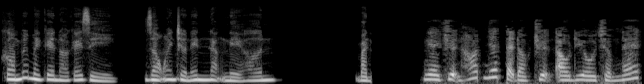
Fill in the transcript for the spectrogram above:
Không biết bên kia nói cái gì Giọng anh trở nên nặng nề hơn Nghe chuyện hot nhất tại đọc truyện audio.net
